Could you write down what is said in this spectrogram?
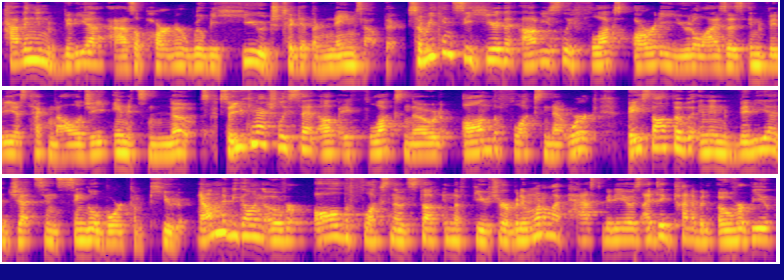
having NVIDIA as a partner will be huge to get their names out there. So we can see here that obviously Flux already utilizes NVIDIA's technology in its nodes. So you can actually set up a Flux node on the Flux network based off of an NVIDIA Jetson single board computer. Now I'm going to be going over all the Flux node stuff in the future, but in one of my past videos, I did kind of an overview.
